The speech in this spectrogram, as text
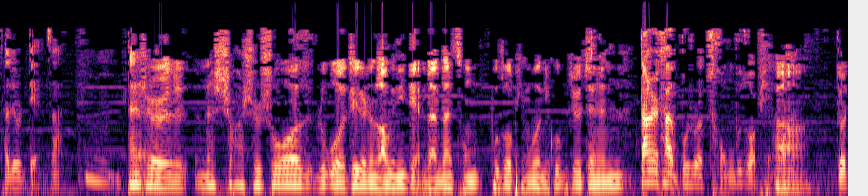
他就是点赞。嗯，但是那实话实说，如果这个人老给你点赞，但从不做评论，你会不会觉得这人当然，他也不是说从不做评论，啊就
